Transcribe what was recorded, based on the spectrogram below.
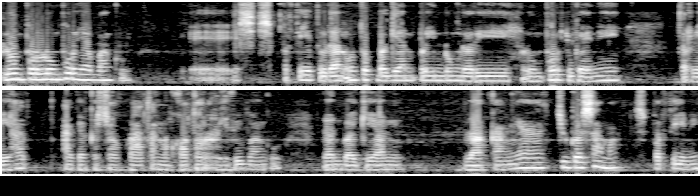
lumpur-lumpurnya bangku. Eh, seperti itu. Dan untuk bagian pelindung dari lumpur juga ini terlihat agak kecoklatan kotor gitu bangku. Dan bagian belakangnya juga sama seperti ini.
